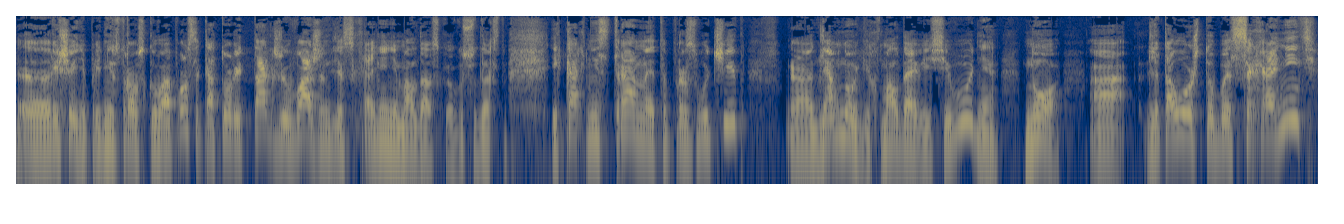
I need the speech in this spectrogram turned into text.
решения Приднестровского вопроса, который также важен для сохранения молдавского государства. И как ни странно это прозвучит э, для многих в Молдавии сегодня, но а, для того, чтобы сохранить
